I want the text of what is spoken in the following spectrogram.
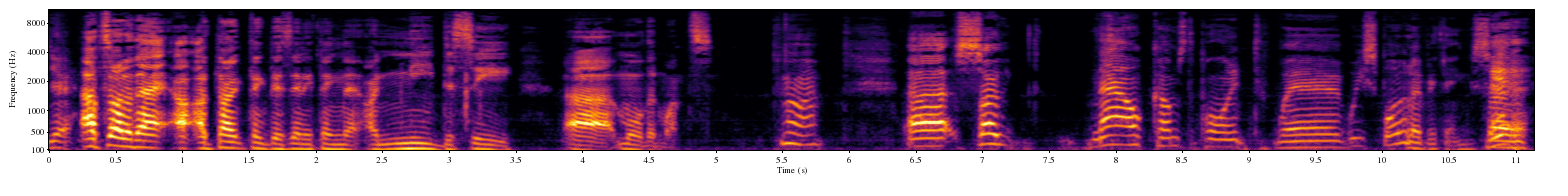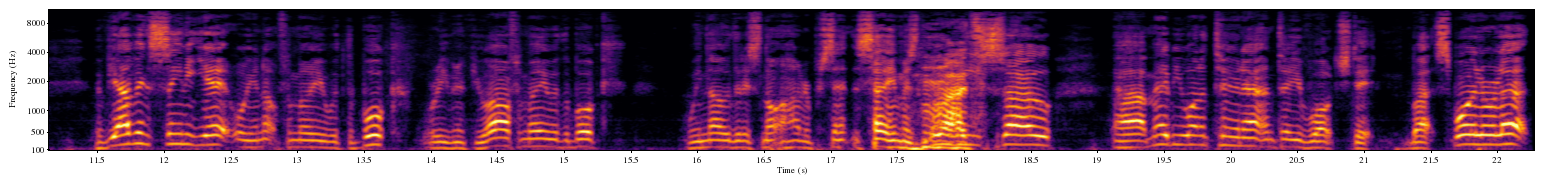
Yeah. outside of that, I, I don't think there's anything that I need to see, uh, more than once. All right. Uh, so now comes the point where we spoil everything. So Yeah. if you haven't seen it yet, or you're not familiar with the book, or even if you are familiar with the book, we know that it's not 100% the same as the movie. Right. So uh, maybe you want to tune out until you've watched it. But spoiler alert,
